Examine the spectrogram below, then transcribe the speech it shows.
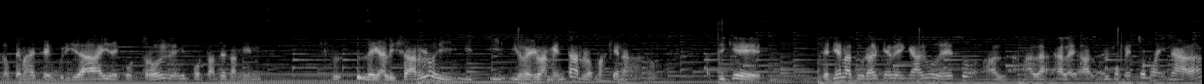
los temas de seguridad y de control es importante también legalizarlos y, y, reglamentarlos más que nada, ¿no? Así que sería natural que venga algo de eso, al, al, al momento no hay nada.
